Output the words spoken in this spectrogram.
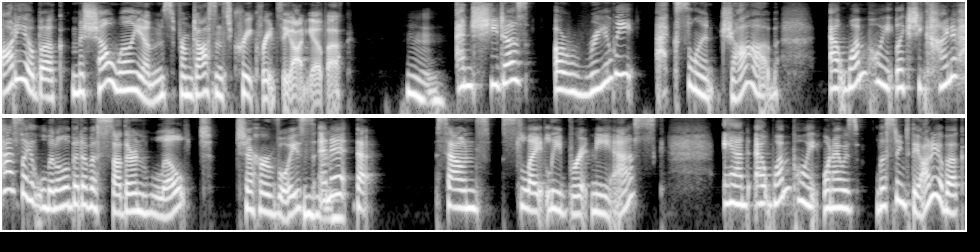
audiobook, Michelle Williams from Dawson's Creek reads the audiobook. Hmm. And she does a really excellent job. At one point, like she kind of has like a little bit of a southern lilt to her voice in Mhm. it that sounds slightly Britney esque. And at one point, when I was listening to the audiobook,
